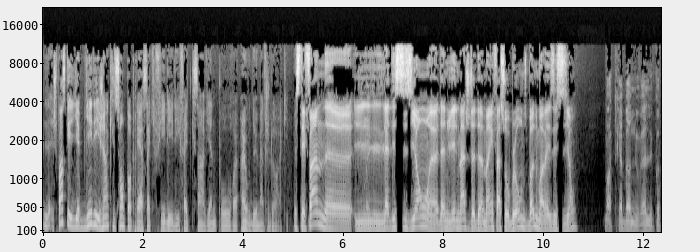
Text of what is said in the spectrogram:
je pense qu'il y a bien des gens qui ne sont pas prêts à sacrifier les, fêtes qui s'en viennent pour un ou deux matchs de hockey. Stéphane, euh, la décision euh, d'annuler le match de demain face aux Browns, bonne ou mauvaise décision? Bon, très bonne nouvelle. Écoute,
